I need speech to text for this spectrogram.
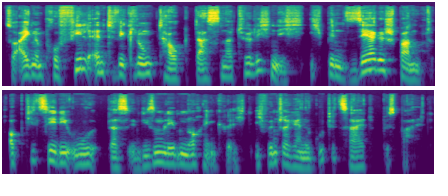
zur eigenen Profilentwicklung taugt das natürlich nicht. Ich bin sehr gespannt, ob die CDU das in diesem Leben noch hinkriegt. Ich wünsche euch eine gute Zeit. Bis bald.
